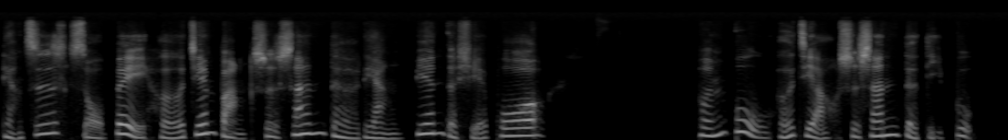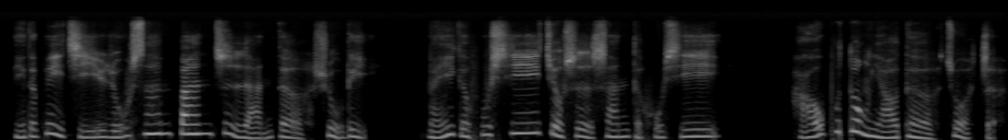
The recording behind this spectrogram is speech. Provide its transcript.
两只手背和肩膀是山的两边的斜坡，臀部和脚是山的底部。你的背脊如山般自然的竖立，每一个呼吸就是山的呼吸，毫不动摇的坐着，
